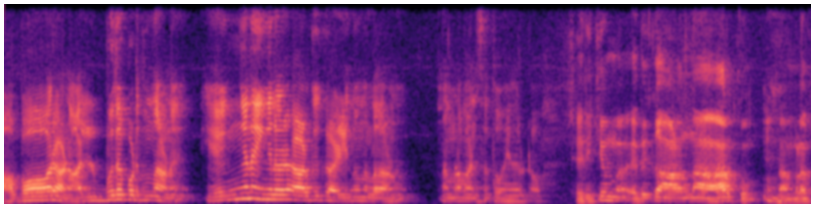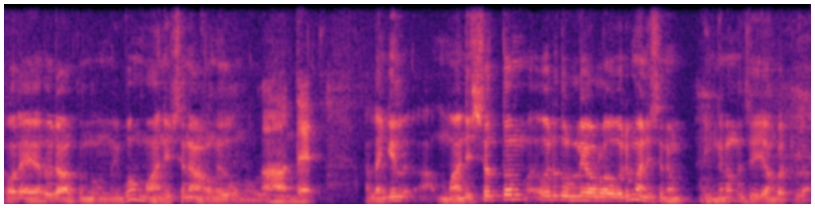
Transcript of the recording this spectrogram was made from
അപാരമാണ് അത്ഭുതപ്പെടുത്തുന്നതാണ്. എങ്ങനെ ഇങ്ങനെ ഒരാൾക്ക് കഴിയുന്നു എന്നുള്ളതാണ് നമ്മുടെ മനസ്സിൽ തോന്നിയത് കേട്ടോ. ശരിക്കും ഇത് കാണുന്ന ആർക്കും നമ്മളെ പോലെ ഏതൊരാൾക്കും തോന്നുന്നു ഇപ്പൊ മനുഷ്യനാണെന്ന് തോന്നുള്ളൂ. ആ അതെ. അല്ലെങ്കിൽ മനുഷ്യത്വം ഒരു തുള്ളിയുള്ള ഒരു മനുഷ്യനും ഇങ്ങനൊന്നും ചെയ്യാൻ പറ്റില്ല.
